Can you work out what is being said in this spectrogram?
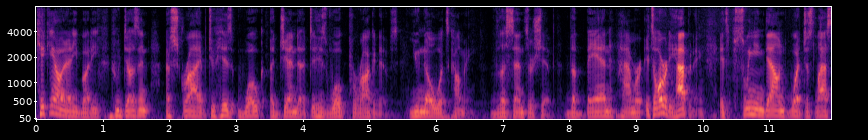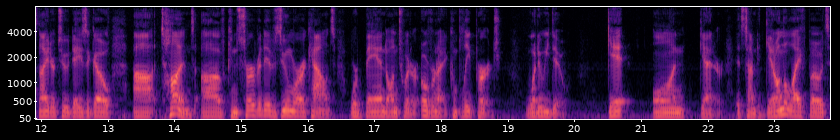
kicking out anybody who doesn't ascribe to his woke agenda, to his woke prerogatives. You know what's coming. The censorship, the ban hammer. It's already happening. It's swinging down, what, just last night or two days ago? Uh, tons of conservative Zoomer accounts were banned on Twitter overnight, complete purge. What do we do? Get on Gettr. It's time to get on the lifeboats.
